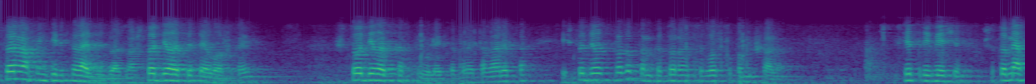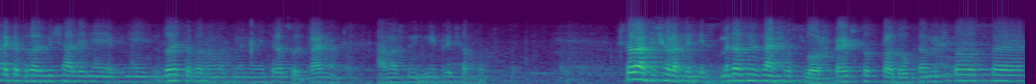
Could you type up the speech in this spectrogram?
что нас интересовать здесь должно? Что делать с этой ложкой? Что делать с кастрюлей, которая это варится? И что делать с продуктом, который эту ложку помешали? Все три вещи. Что то мясо, которое вмешали в ней, в ней до этого, оно нас не интересует, правильно? Оно ж ни, ни при чем тут. Что нас еще раз интересует? Мы должны знать, что с ложкой, что с продуктом и что с э,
